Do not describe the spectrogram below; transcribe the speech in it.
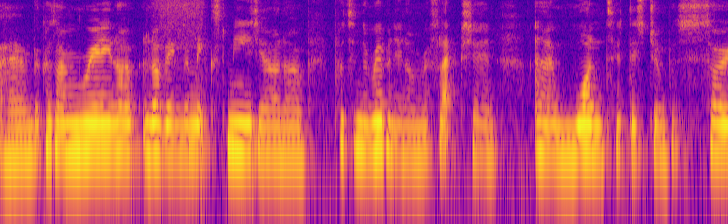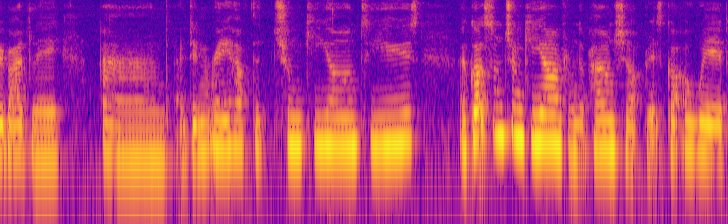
um, because I'm really lo loving the mixed media and I'm putting the ribbon in on reflection and I wanted this jumper so badly and I didn't really have the chunky yarn to use I've got some chunky yarn from the pound shop but it's got a weird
